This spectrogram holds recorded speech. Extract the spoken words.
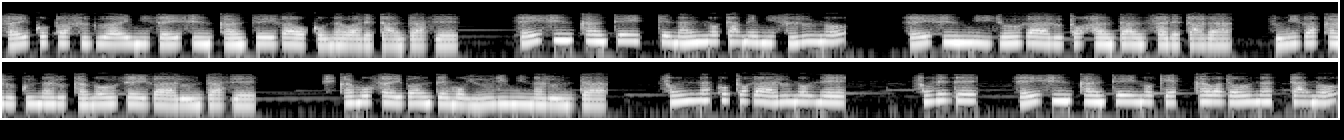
サイコパス具合に精神鑑定が行われたんだぜ。精神鑑定って何のためにするの？精神に異常があると判断されたら、罪が軽くなる可能性があるんだぜ。しかも裁判でも有利になるんだ。そんなことがあるのね。それで、精神鑑定の結果はどうなったの？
